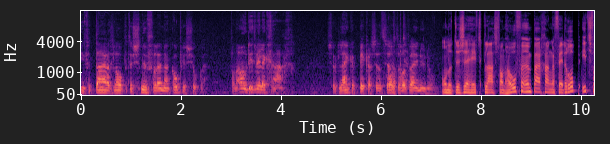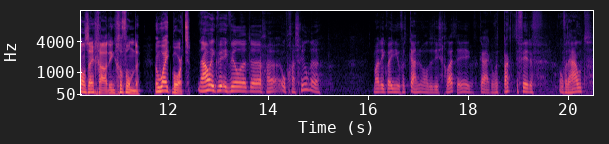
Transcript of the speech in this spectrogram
inventaris lopen te snuffelen naar koopjes zoeken. Van, oh, dit wil ik graag. Een soort lijkenpikkers, datzelfde Klopt. wat wij nu doen. Ondertussen heeft Klaas van Hoven een paar gangen verderop iets van zijn gading gevonden. Een whiteboard. Nou, ik, wil- ik wil het eh, op gaan schilderen. Maar ik weet niet of het kan, want het is glad. Hè. Even kijken of het pakt de verf, of het hout.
